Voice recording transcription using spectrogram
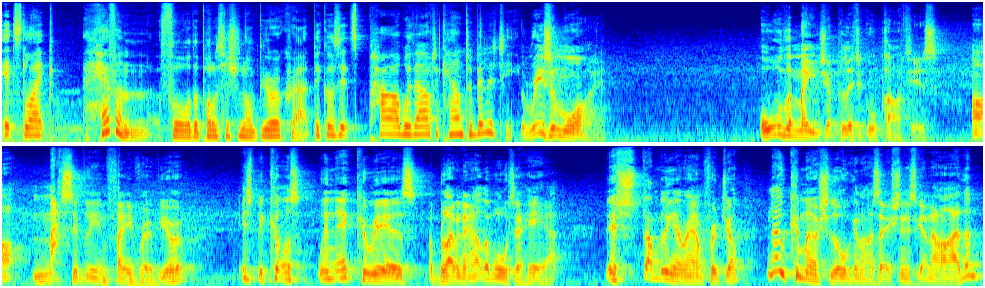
It's like heaven for the politician or bureaucrat because it's power without accountability. The reason why all the major political parties are massively in favour of Europe is because when their careers are blown out of the water here, they're stumbling around for a job. No commercial organisation is going to hire them.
